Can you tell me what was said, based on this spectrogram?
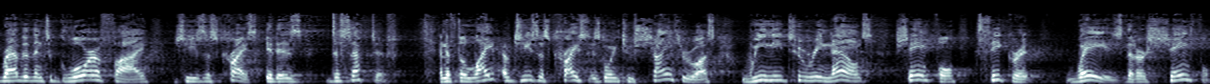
rather than to glorify Jesus Christ. It is deceptive. And if the light of Jesus Christ is going to shine through us, we need to renounce shameful, secret ways that are shameful.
